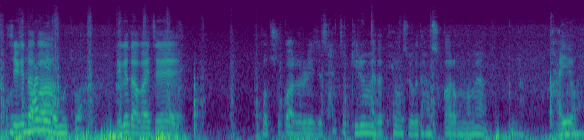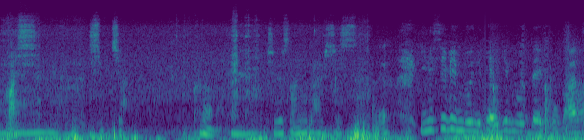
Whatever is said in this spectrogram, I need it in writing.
향이 여기다가 너무 좋아. 여기다가 이제 고춧가루를 이제 살짝 기름에다 태워서 여기다 한 숟가락 넣으면 그냥 가요 맛이 쉽죠. 그러네. 집에서 언니도 할 수 있어. 20인분이 100인분 되고 막.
